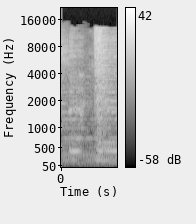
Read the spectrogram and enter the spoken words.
Yes, it is.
